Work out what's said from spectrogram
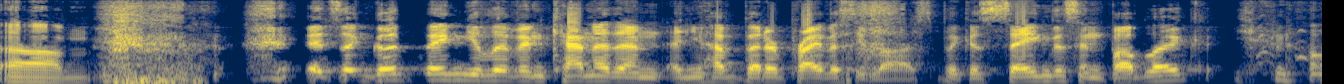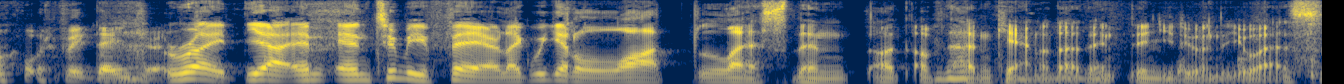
Um, it's a good thing you live in Canada and, and, you have better privacy laws because saying this in public, you know, would be dangerous. Right. Yeah. And and to be fair, like we get a lot less than of that in Canada than, than you do in the US.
